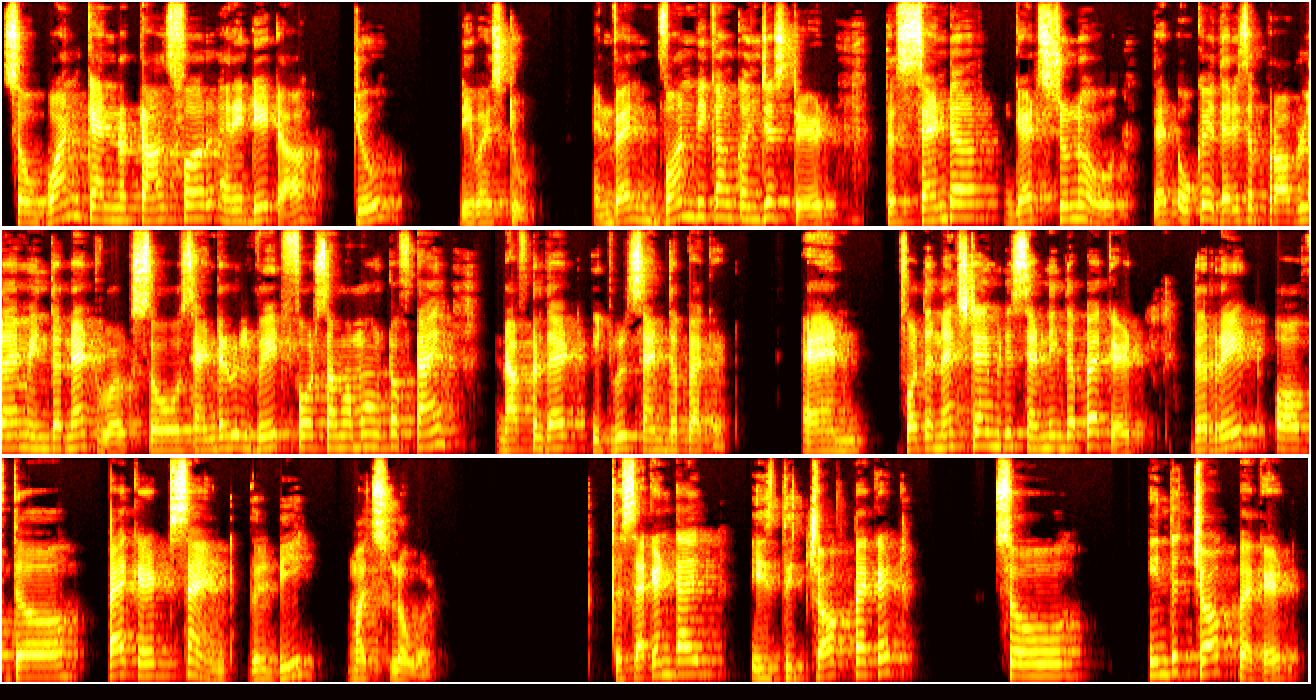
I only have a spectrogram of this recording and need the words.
So one cannot transfer any data to device 2. And when one become congested, the sender gets to know that okay, there is a problem in the network. So sender will wait for some amount of time and after that it will send the packet. And for the next time it is sending the packet, the rate of the packet sent will be much slower. The second type is the choke packet. So in the choke packet,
